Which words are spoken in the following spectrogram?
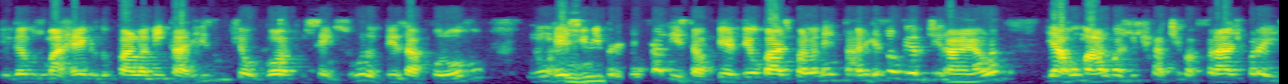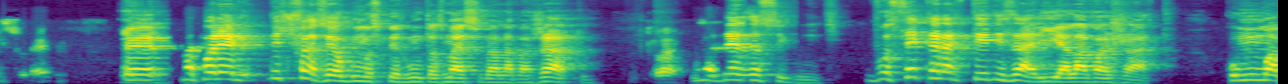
digamos, uma regra do parlamentarismo, que é o voto de censura, o desaprovo, num regime uhum. presidencialista. Ela perdeu base parlamentar e resolveram tirar ela e arrumar uma justificativa frágil para isso. Né? É, mas, Aurélio, deixa eu fazer algumas perguntas mais sobre a Lava Jato. Claro. Uma delas é a seguinte: você caracterizaria a Lava Jato como uma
